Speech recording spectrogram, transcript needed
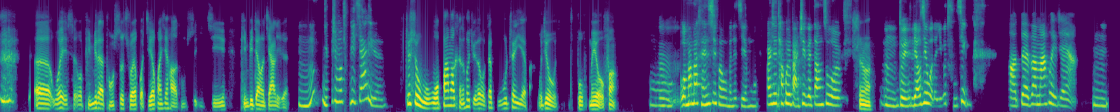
呃，我也是，我屏蔽了同事，除了我几个关系好的同事，以及屏蔽掉了家里人。嗯，你为什么屏蔽家里人？就是我我爸妈可能会觉得我在不务正业吧，我就不没有放，哦嗯，我妈妈很喜欢我们的节目，而且她会把这个当做，是吗？嗯，对，了解我的一个途径。哦，对，爸妈会这样。嗯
